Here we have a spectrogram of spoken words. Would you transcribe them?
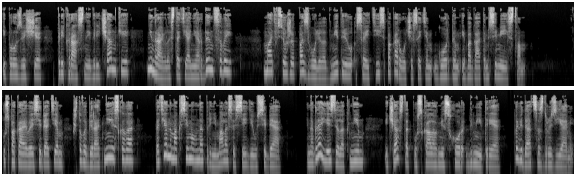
и прозвище «прекрасные гречанки», не нравилась Татьяне Ордынцевой, мать все же позволила Дмитрию сойтись покороче с этим гордым и богатым семейством. Успокаивая себя тем, что выбирать не из кого, Татьяна Максимовна принимала соседей у себя. Иногда ездила к ним, и часто отпускала в Месхор Дмитрия повидаться с друзьями.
